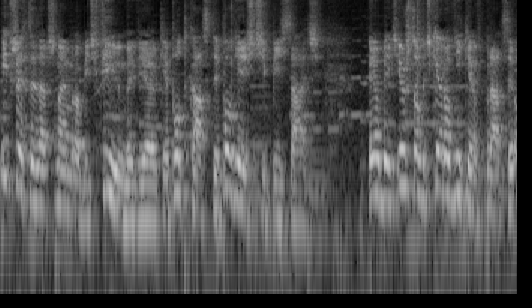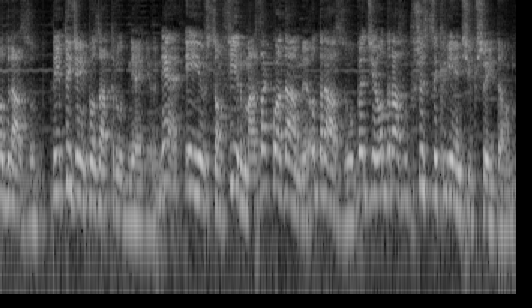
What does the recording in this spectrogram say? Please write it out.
I wszyscy zaczynają robić filmy wielkie, podcasty, powieści pisać robić, już chcą być kierownikiem w pracy od razu, tydzień po zatrudnieniu, nie? I już są firma, zakładamy od razu, będzie od razu wszyscy klienci przyjdą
